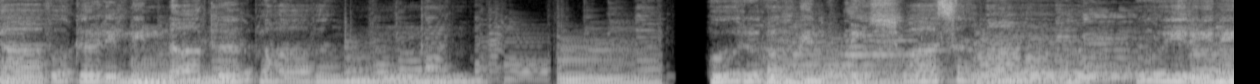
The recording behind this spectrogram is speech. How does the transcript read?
രാവുകളിൽ നിന്നാർദ്രഭാവം വിശ്വാസമാ. ഉയിരിനെ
